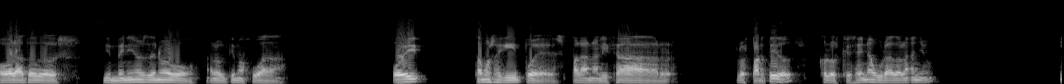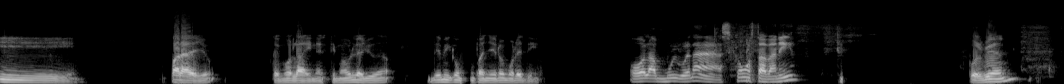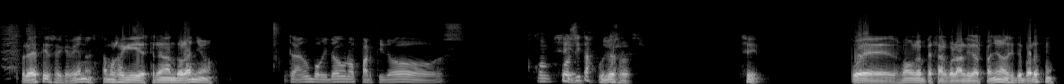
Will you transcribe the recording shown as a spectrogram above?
Hola a todos, bienvenidos de nuevo a la última jugada. Hoy estamos aquí pues para analizar los partidos con los que se ha inaugurado el año y para ello tengo la inestimable ayuda de mi compañero Moretti. Hola, muy buenas. ¿Cómo está Dani? Pues bien, puede decirse que bien. Estamos aquí estrenando el año. Traen un poquito unos partidos con Sí, cositas curiosas. Sí. Pues vamos a empezar con la Liga Española, si te parece.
